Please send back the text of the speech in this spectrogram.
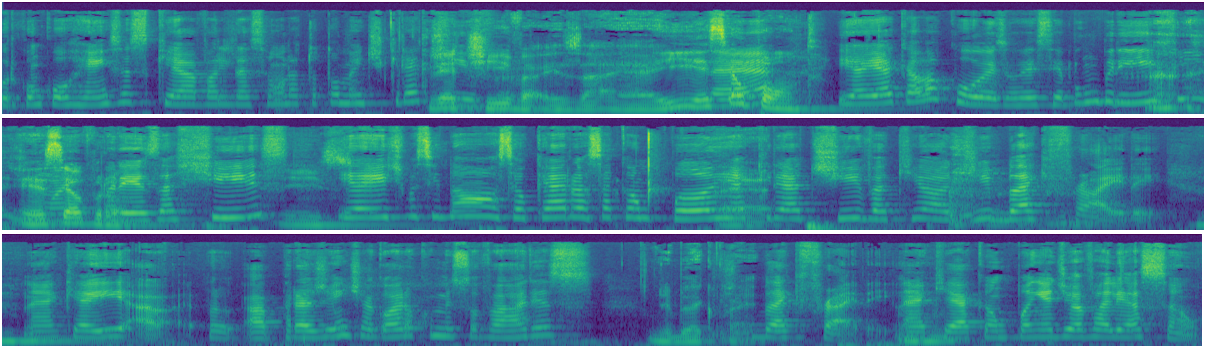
por concorrências que a validação era totalmente criativa. Criativa, exato. É aí esse né? é o ponto. E aí é aquela coisa, eu recebo um briefing de uma é empresa X, Isso. e aí, tipo assim, nossa, eu quero essa campanha É. criativa aqui, ó, de Black Friday, Uhum. né? Que aí, a, a, pra gente agora começou várias De Black de Friday. Uhum. Black Friday, né? Que é a campanha de avaliação.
